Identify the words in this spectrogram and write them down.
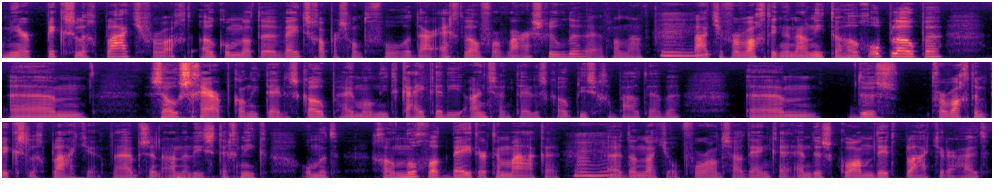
meer pixelig plaatje verwacht. Ook omdat de wetenschappers van tevoren daar echt wel voor waarschuwden. Hè, van laat, Mhm. laat je verwachtingen nou niet te hoog oplopen. Um, zo scherp kan die telescoop helemaal niet kijken. Die Einstein-telescoop die ze gebouwd hebben. Um, dus verwacht een pixelig plaatje. Nou hebben ze een analysetechniek om het gewoon nog wat beter te maken Mhm. uh, dan dat je op voorhand zou denken. En dus kwam dit plaatje eruit.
